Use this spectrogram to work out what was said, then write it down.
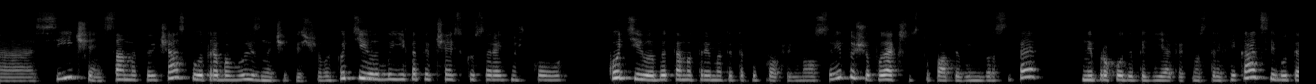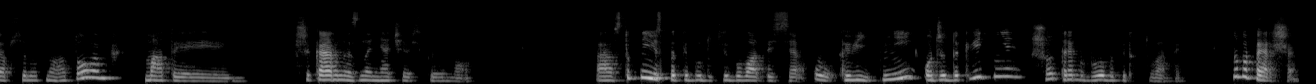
е, січень саме той час, коли треба визначити, що ви хотіли би їхати в чеську середню школу, хотіли би там отримати таку профільну освіту, щоб легше вступати в університет, не проходити ніяких нострифікацій, бути абсолютно готовим, мати шикарне знання чеської мови. Вступні іспити будуть відбуватися у квітні. Отже, до квітня що треба було би підготувати? Ну, по-перше,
